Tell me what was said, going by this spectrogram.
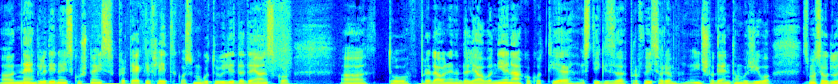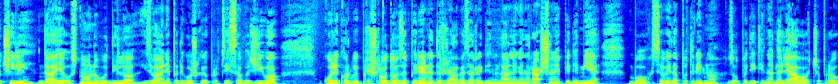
Ne, glede na izkušnje iz preteklih let, ko smo ugotovili, da dejansko to predavanje nadaljavo ni enako kot je stik z profesorjem in študentom v živo, smo se odločili, da je osnovno vodilo izvajanje pedagoškega procesa v živo. Kolikor bi prišlo do zapiranja države zaradi nadaljnega naraščanja epidemije, bo seveda potrebno zopetiti nadaljavo, čeprav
